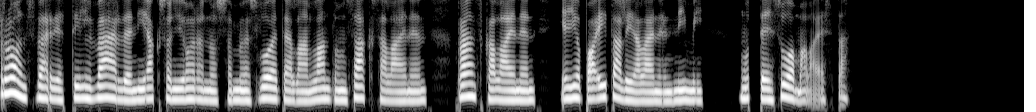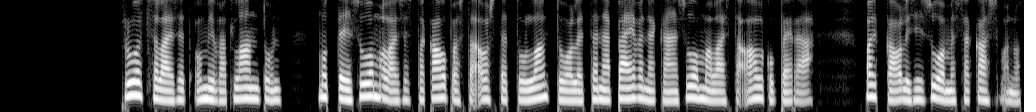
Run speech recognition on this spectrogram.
Frans Värjettil Värlen jakson johdannossa myös luetellaan lantun saksalainen, ranskalainen ja jopa italialainen nimi, mutta ei suomalaista. Ruotsalaiset omivat lantun, mutta ei suomalaisesta kaupasta ostettu lanttu ole tänä päivänäkään suomalaista alkuperää, vaikka olisi Suomessa kasvanut.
